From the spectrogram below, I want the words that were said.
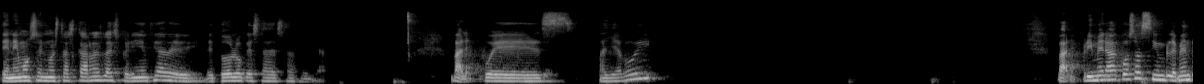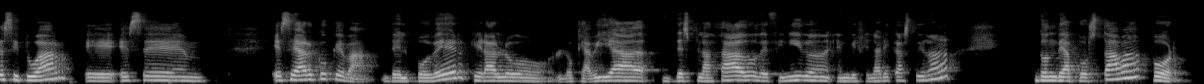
tenemos en nuestras carnes la experiencia de, de todo lo que se ha desarrollado. Vale, pues allá voy. Primera cosa, simplemente situar eh, ese, arco que va del poder, que era lo, que había desplazado, definido en Vigilar y Castigar, donde apostaba por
